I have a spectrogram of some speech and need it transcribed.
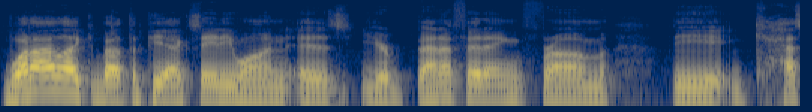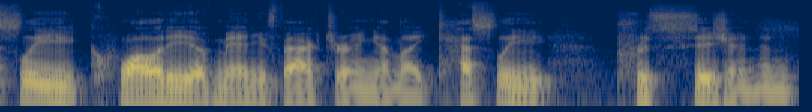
what I like about the PX81 is you're benefiting from the Kastle quality of manufacturing and like Kastle precision and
